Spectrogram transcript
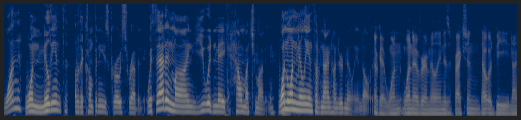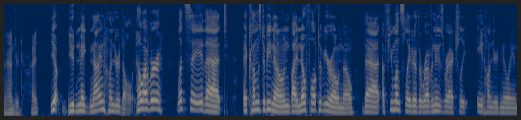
one one millionth of the company's gross revenue. With that in mind, you would make how much money? One hmm. one millionth of $900 million. Okay, one one over a million is a fraction. That would be 900, right? Yep, you'd make $900. However, let's say that it comes to be known, by no fault of your own though, that a few months later the revenues were actually $800 million.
